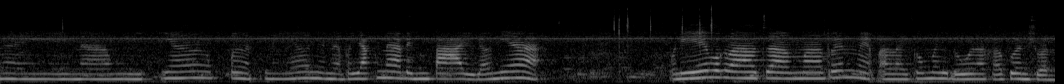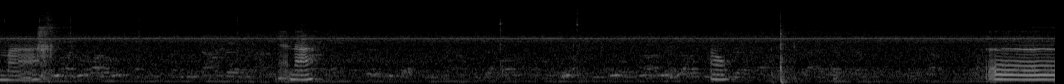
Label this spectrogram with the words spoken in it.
ไง นามิเนี่ยเปิดแล้วเนี่ยนะพยักหน้า เป็นตายอยู่แล้วเนี่ย วันนี้พวกเราจะมาเล่นแมปอะไรก็ไม่รู้นะคะ เพื่อนชวนมา เนี่ยนะ เอาเอ่อ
